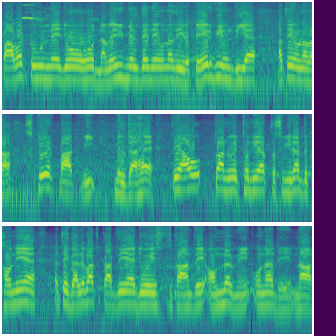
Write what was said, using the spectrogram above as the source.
ਪਾਵਰ ਟੂਲ ਨੇ ਜੋ ਉਹ ਨਵੇਂ ਵੀ ਮਿਲਦੇ ਨੇ, ਉਹਨਾਂ ਦੀ ਰਿਪੇਅਰ ਵੀ ਹੁੰਦੀ ਹੈ ਅਤੇ ਉਹਨਾਂ ਦਾ ਸਪੇਅਰ ਪਾਰਟ ਵੀ ਮਿਲਦਾ ਹੈ। ਤੇ ਆਓ ਤੁਹਾਨੂੰ ਇੱਥੋਂ ਦੀਆਂ ਤਸਵੀਰਾਂ ਦਿਖਾਉਂਦੇ ਆ ਅਤੇ ਗੱਲਬਾਤ ਕਰਦੇ ਆ ਜੋ ਇਸ ਦੁਕਾਨ ਦੇ ਓਨਰ ਨੇ ਉਹਨਾਂ ਦੇ ਨਾਲ।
